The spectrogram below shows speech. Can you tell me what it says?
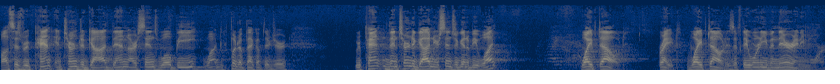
Well, it says, repent and turn to God, then our sins will be what? Put it back up there, Jared. Repent, and then turn to God, and your sins are going to be what? Wiped out. Right, wiped out, as if they weren't even there anymore.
